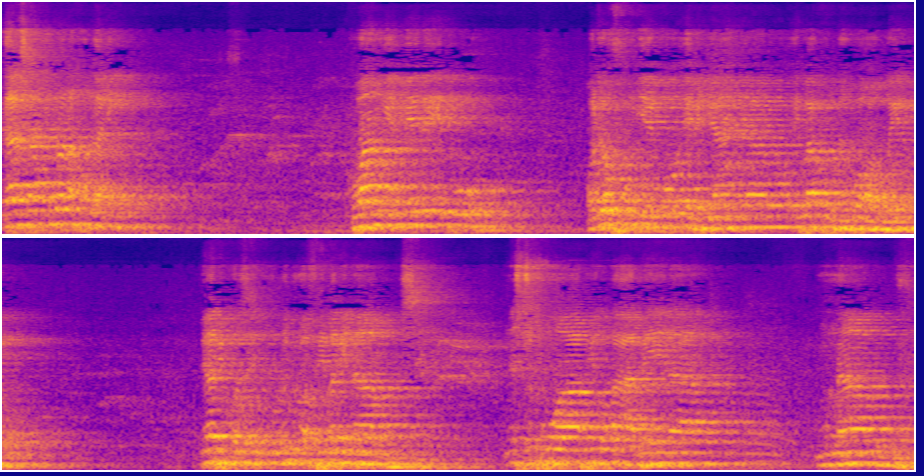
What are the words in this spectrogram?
gasangibwa nako gali kubanga embeera bikoze olulimi lwaffe biba binaabuuzi ne supu waabyo abeera munaabuufu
